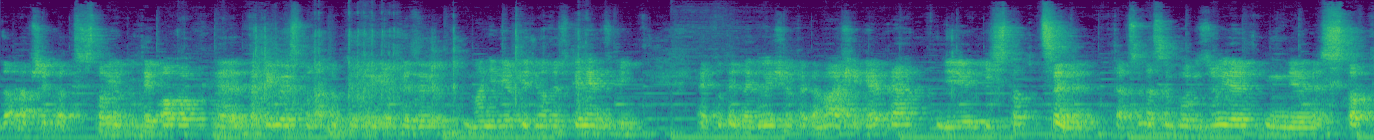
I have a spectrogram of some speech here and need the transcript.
No, na przykład stoję tutaj obok e, takiego eksponatu, który jak gdyby ma niewielkie związek z pieniędzmi. E, tutaj znajduje się taka mała siekierka i, stop cyny. Ta cyna symbolizuje stop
